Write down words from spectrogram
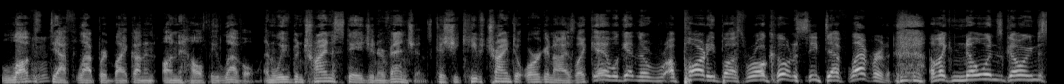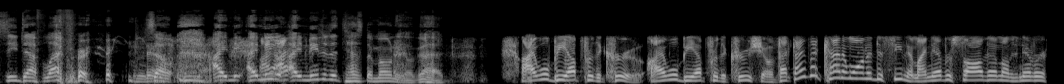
loves mm-hmm. Def Leppard like on an unhealthy level. And we've been trying to stage interventions because she keeps trying to organize, like, yeah, we're getting a, a party bus. We're all going to see Def Leppard. I'm like, no one's going to see Def Leppard. so I, ne- I, needed, I, needed a testimonial. Go ahead. I will be up for the crew. I will be up for the crew show. In fact, I kind of wanted to see them. I never saw them. I was never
